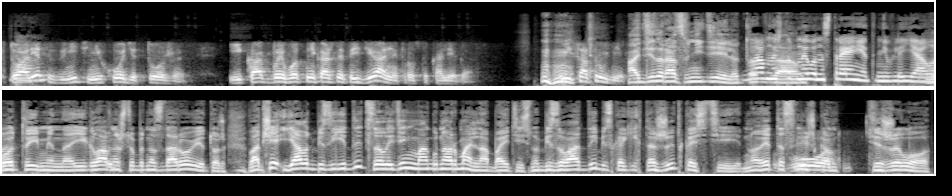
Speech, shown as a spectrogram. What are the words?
в туалет, извините, не ходит тоже. И как бы вот, мне кажется, это идеальный просто коллега, не сотрудник. Один раз в неделю. то Главное, да. чтобы на его настроение это не влияло. Вот именно. И главное, чтобы на здоровье тоже. Вообще, я вот без еды целый день могу нормально обойтись, но без воды, без каких-то жидкостей, но это слишком Вот. тяжело.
